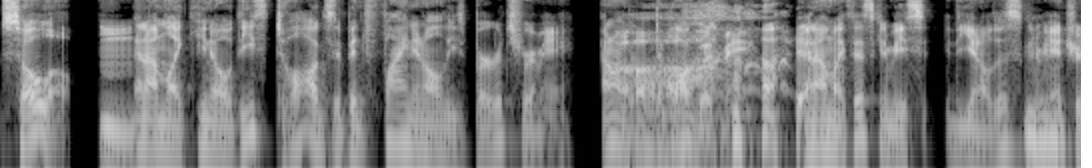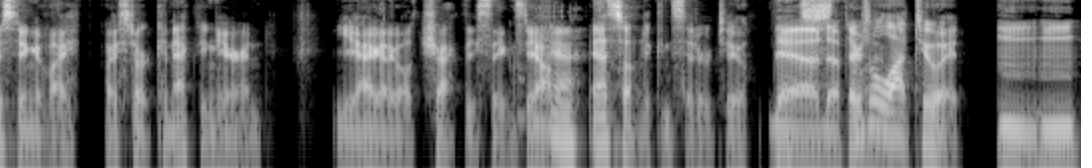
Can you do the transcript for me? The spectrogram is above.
solo Mm. and I'm like, you know, these dogs have been finding all these birds for me. I don't have a dog with me. Oh. And I'm like, this is going to be, you know, this is going to Mhm. be interesting if I, if I start connecting here. And yeah, I got to go track these things down. Yeah. And that's something to consider too. Yeah, It's- There's a lot to it. Mhm.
